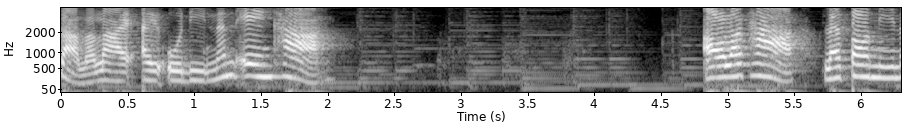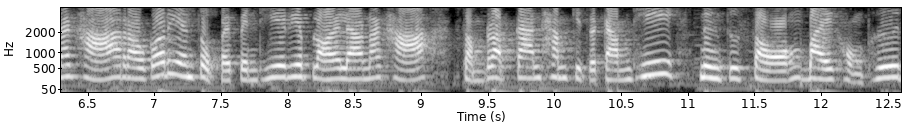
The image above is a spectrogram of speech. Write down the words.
สารละลายไอโอดีนนั่นเองค่ะเอาละค่ะ และตอนนี้นะคะเราก็เรียนจบไปเป็นที่เรียบร้อยแล้วนะคะสำหรับการทำกิจกรรมที่ 1.2 ใบของพืช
